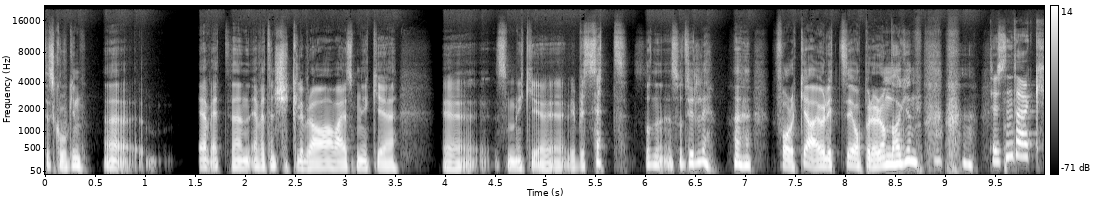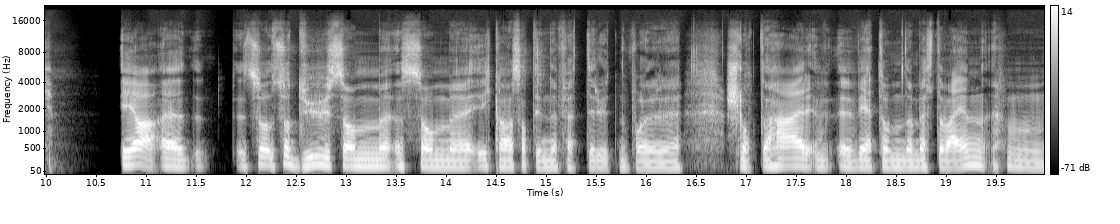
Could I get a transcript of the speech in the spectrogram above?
til skogen. Eh, jeg, vet en, jeg vet en skikkelig bra vei som ikke, eh, som ikke vil bli sett så, så tydelig. Folket er jo litt i opprør om dagen. Tusen takk. Ja, eh, så, så du som, som ikke har satt dine føtter utenfor slottet her, vet om den beste veien? Hmm.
